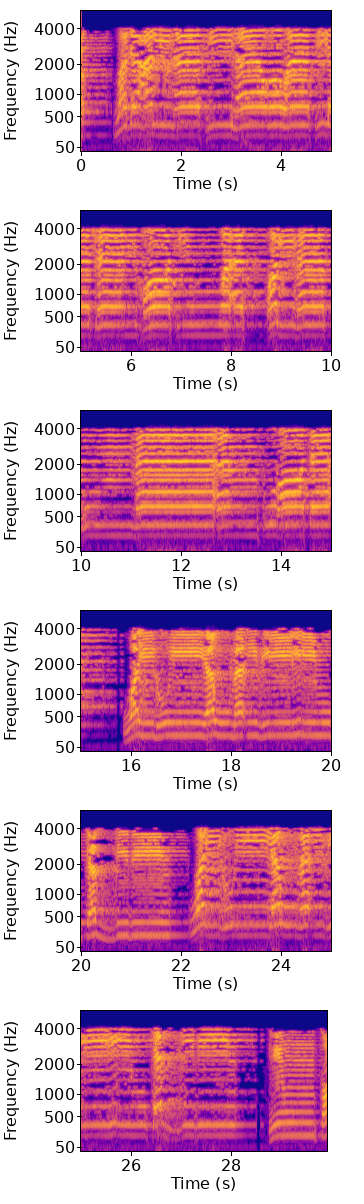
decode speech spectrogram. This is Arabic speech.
وَجَعَلْنَا فِيهَا رَوَاسِيَ شَامِخَاتٍ وَأَسْقَيْنَاكُم مَّاءً فُرَاتًا وَيْلٌ يَوْمَئِذٍ لِّلْمُكَذِّبِينَ وَيْلٌ انطلقوا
